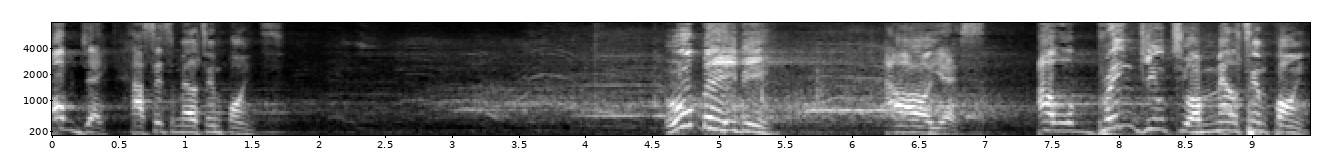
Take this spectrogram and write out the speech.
object has its melting point. Oh, baby. Oh, yes. I will bring you to a melting point.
